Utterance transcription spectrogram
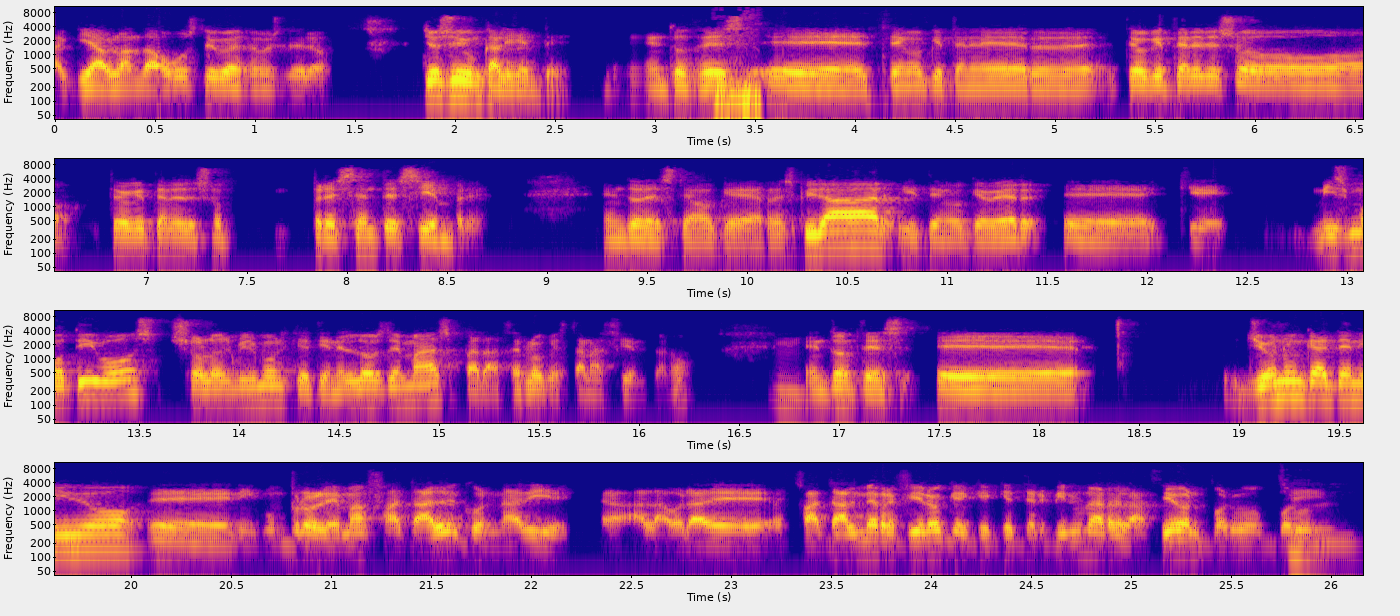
aquí hablando a gusto y voy a ser muy sincero. Yo soy un caliente, entonces tengo que tener, tengo que tener eso, tengo que tener eso presente siempre. Entonces tengo que respirar y tengo que ver que mis motivos son los mismos que tienen los demás para hacer lo que están haciendo, ¿no? Mm. Entonces, eh, yo nunca he tenido eh, ningún problema fatal con nadie. A la hora de. Fatal me refiero que, que, que termine una relación por, por, sí. un,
